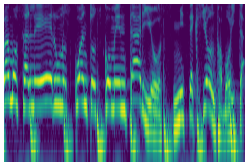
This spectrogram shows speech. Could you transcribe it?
Vamos a leer unos cuantos comentarios. Mi sección favorita.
